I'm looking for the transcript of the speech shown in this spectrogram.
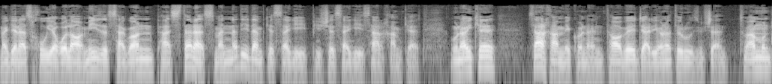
مگر از خوی غلامیز سگان پستر است؟ من ندیدم که سگی پیش سگی سرخم کرد. اونایی که سرخم می‌کنن تابع جریانات روز میشن. تو همون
